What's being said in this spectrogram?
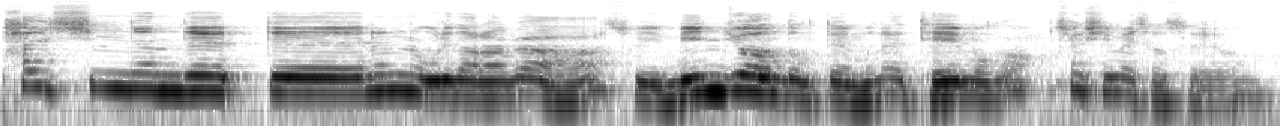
80년대 때는 우리나라가 소위 민주화 운동 때문에 데모가 엄청 심했었어요.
